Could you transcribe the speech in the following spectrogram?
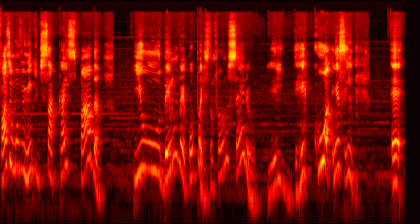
fazem o movimento de sacar a espada. E o Damon vê, opa, eles estão falando sério. E ele recua. E assim, é,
